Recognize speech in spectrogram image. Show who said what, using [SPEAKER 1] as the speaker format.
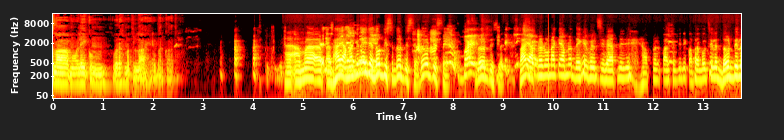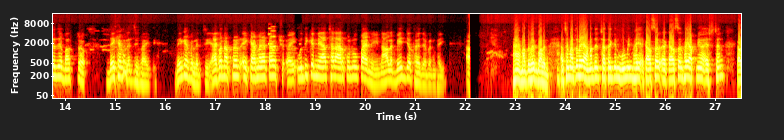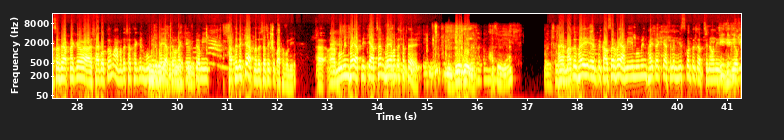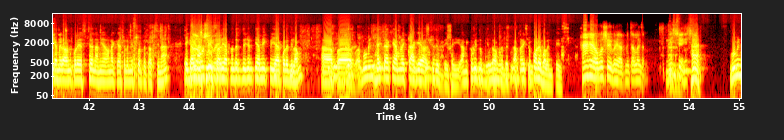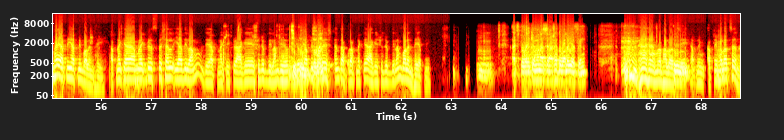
[SPEAKER 1] আসসালামু আলাইকুম ওরহমতুল্লাহ বরকাত
[SPEAKER 2] হ্যাঁ আমরা ভাই আমরা কিন্তু এই যে দৌড় দিচ্ছে দৌড় দিচ্ছে দৌড় দিচ্ছে দৌড় দিচ্ছে। ভাই আপনার ওনাকে আমরা দেখে ফেলছি ভাই। আপনি আপনার পাশে যিনি কথা বলছিলেন দৌড় দিল যে মাত্র। দেখে ফেলেছি ভাই। দেখে ফেলেছি। এখন আপনার এই ক্যামেরাটা ওদিকে নেওয়া ছাড়া আর কোনো উপায় নেই। নাহলে বেজ্জত হয়ে যাবেন ভাই। হ্যাঁ মাতা ভাই বলেন আচ্ছা মাতা ভাই আমাদের সাথে একজন মুমিন ভাই কাউসার কাউসার ভাই আপনি এসছেন কাউসার ভাই আপনাকে স্বাগতম আমাদের সাথে একজন মুমিন ভাই আছে ওনাকে একটু আমি সাথে রেখে আপনাদের সাথে একটু কথা বলি মুমিন ভাই আপনি কি আছেন ভাই আমাদের সাথে হ্যাঁ মাতু ভাই কাউসার ভাই আমি এই মুমিন ভাইটাকে আসলে মিস করতে চাচ্ছি না। উনি ভিডিও ক্যামেরা অন করে এসেছেন আমি ওনাকে আসলে মিস করতে চাচ্ছি না। এই কারণে সরি আপনাদের দুজনকে আমি একটু ইয়া করে দিলাম। মুমিন ভাইটাকে আমরা একটু আগে সুযোগ দিই ভাই। আমি খুবই দুঃখিত আপনাদের। আপনারা একটু পরে বলেন প্লিজ
[SPEAKER 3] হ্যাঁ হ্যাঁ অবশ্যই ভাই আপনি চালাই যান।
[SPEAKER 4] নিশ্চয়ই
[SPEAKER 2] হ্যাঁ মুমিন ভাই আপনি আপনি বলেন ভাই। আপনাকে আমরা একটু স্পেশাল ইয়া দিলাম যে আপনাকে একটু আগে সুযোগ দিলাম যে যদি আপনি পরে এসেছেন তারপর আপনাকে আগে সুযোগ দিলাম। বলেন ভাই আপনি।
[SPEAKER 5] আচ্ছা তো ভাই কেমন আছেন? আশা তো ভালোই আছেন।
[SPEAKER 2] হ্যাঁ হ্যাঁ আমরা ভালো আছি। আপনি আপনি ভালো আছেন?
